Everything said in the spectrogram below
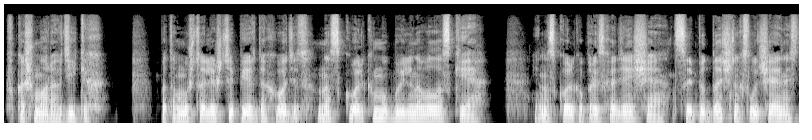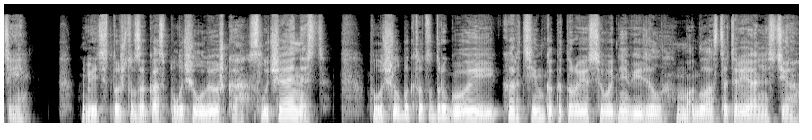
в кошмарах диких. Потому что лишь теперь доходит, насколько мы были на волоске, и насколько происходящее – цепь удачных случайностей. Ведь то, что заказ получил Лёшка – случайность. Получил бы кто-то другой, и картинка, которую я сегодня видел, могла стать реальностью.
